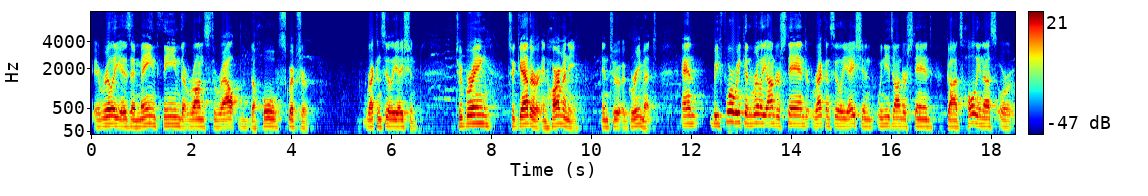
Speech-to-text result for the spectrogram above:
It really is a main theme that runs throughout the whole scripture reconciliation. To bring together in harmony, into agreement. And before we can really understand reconciliation, we need to understand God's holiness, or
